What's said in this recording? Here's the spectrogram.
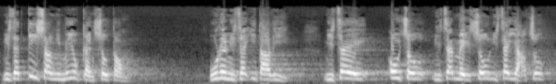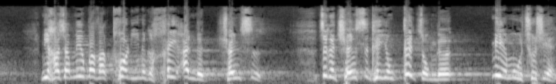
你在地上你没有感受到吗？无论你在意大利，你在欧洲，你在美洲，你在亚洲，你好像没有办法脱离那个黑暗的权势。这个权势可以用各种的面目出现，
